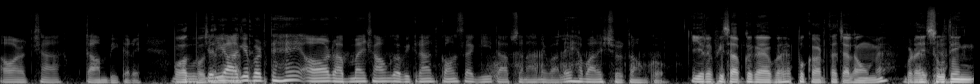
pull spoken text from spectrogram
और अच्छा काम भी करें। बहुत तो बहुत चलिए आगे बढ़ते हैं और अब मैं चाहूँगा विक्रांत कौन सा गीत आप सुनाने वाले हैं हमारे श्रोताओं को? ये रफ़ी साहब का गाया हुआ है पुकारता चला हूँ मैं। बड़ा ही। सूदिंग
